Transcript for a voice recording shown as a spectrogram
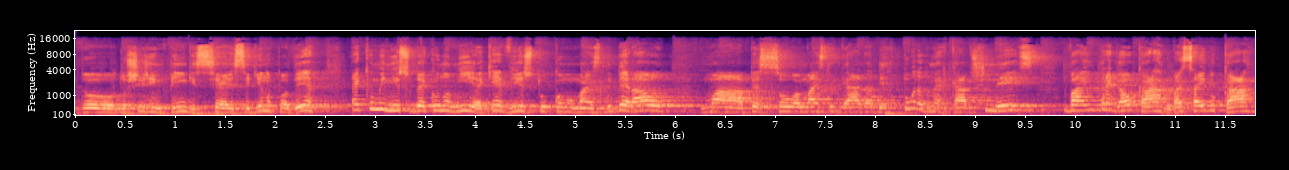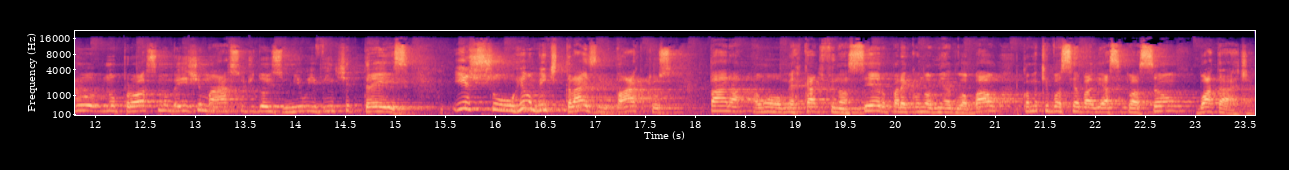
do, do Xi Jinping se seguir no poder é que o ministro da Economia, que é visto como mais liberal, uma pessoa mais ligada à abertura do mercado chinês, vai entregar o cargo, vai sair do cargo no próximo mês de março de 2023. Isso realmente traz impactos para o mercado financeiro, para a economia global? Como é que você avalia a situação? Boa tarde.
